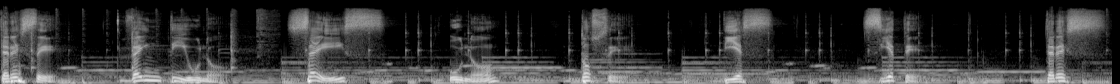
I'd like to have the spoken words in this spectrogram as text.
13, 21, 6, 1, 12, 10, 7, 3,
